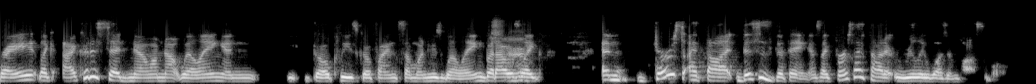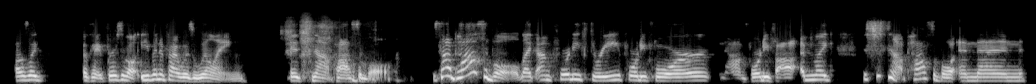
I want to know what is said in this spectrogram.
right? Like I could have said, no, I'm not willing and go, please go find someone who's willing. But sure. I was like, and first I thought, this is the thing. I was like, first I thought it really was impossible. I was like, okay, first of all, even if I was willing, it's not possible. it's not possible. Like I'm 43, 44, now I'm 45. I'm like, it's just not possible. And then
